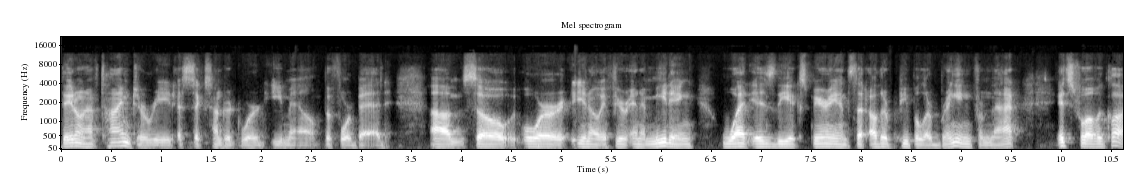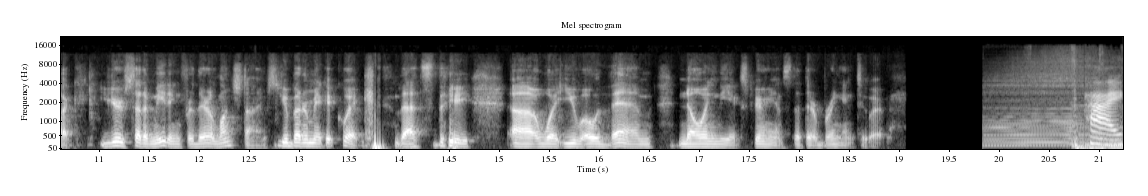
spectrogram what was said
they don't have time to read a 600 word email before bed? Um, so, or, you know, if you're in a meeting, what is the experience that other people are bringing from that? It's 12 o'clock. You've set a meeting for their lunchtimes. You better make it quick. That's the uh, what you owe them, knowing the experience that they're bringing to it. Hi,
